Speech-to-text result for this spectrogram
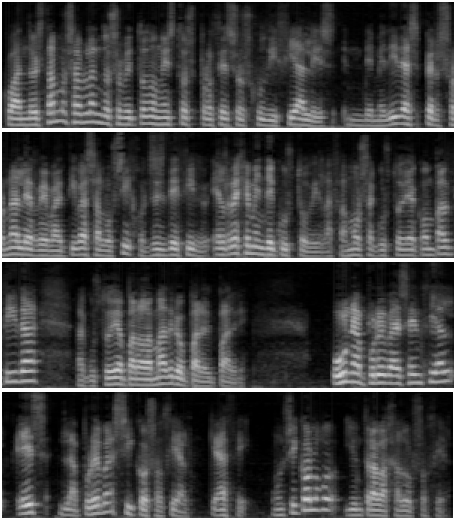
cuando estamos hablando, sobre todo en estos procesos judiciales, de medidas personales relativas a los hijos, es decir, el régimen de custodia, la famosa custodia compartida, la custodia para la madre o para el padre, una prueba esencial es la prueba psicosocial, que hace un psicólogo y un trabajador social.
